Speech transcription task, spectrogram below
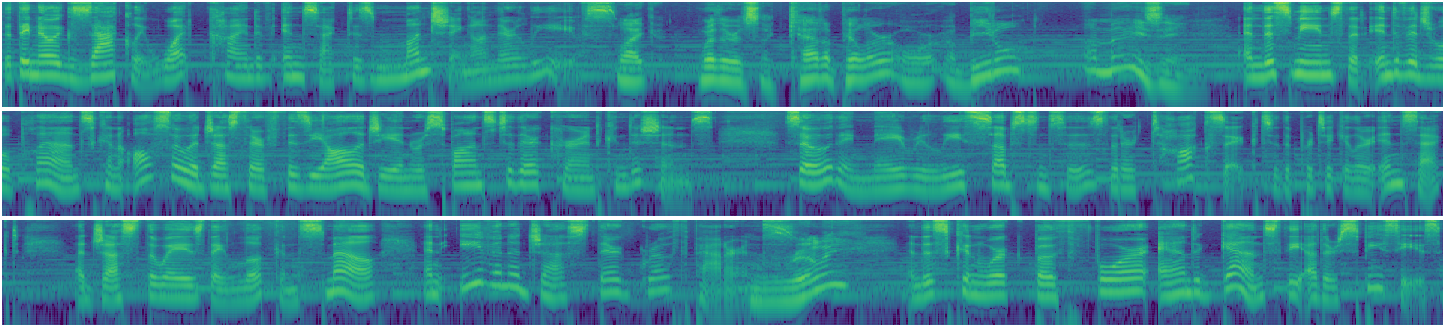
that they know exactly what kind of insect is munching on their leaves. Like whether it's a caterpillar or a beetle? Amazing. And this means that individual plants can also adjust their physiology in response to their current conditions. So they may release substances that are toxic to the particular insect, adjust the ways they look and smell, and even adjust their growth patterns. Really? And this can work both for and against the other species,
